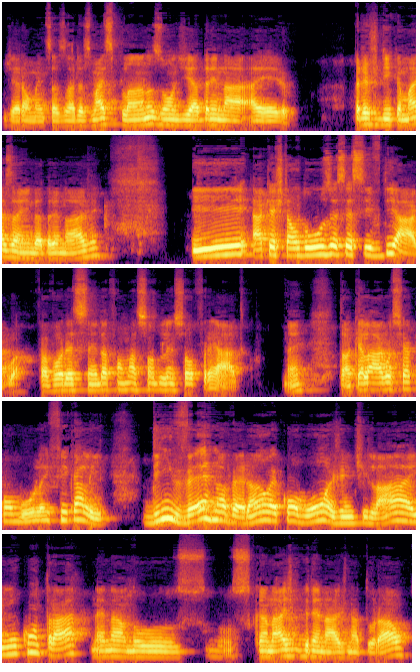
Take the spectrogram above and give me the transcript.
geralmente as áreas mais planas, onde a é, prejudica mais ainda a drenagem. E a questão do uso excessivo de água, favorecendo a formação do lençol freático. Né? Então aquela água se acumula e fica ali. De inverno a verão é comum a gente ir lá e encontrar né, na, nos, nos, canais de drenagem natural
